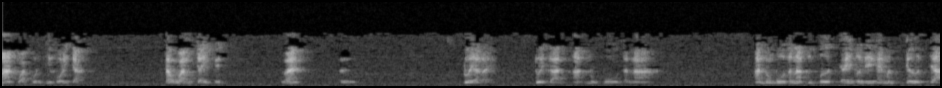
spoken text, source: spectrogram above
มากกว่าคนที่บริจาคถ้าวางใจเป็นใช่ไหมเออด้วยอะไร ด้วยการอนุโมทนาอนุโมทนาคือเปิดใจตนเองให้มันเจิดจ้า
